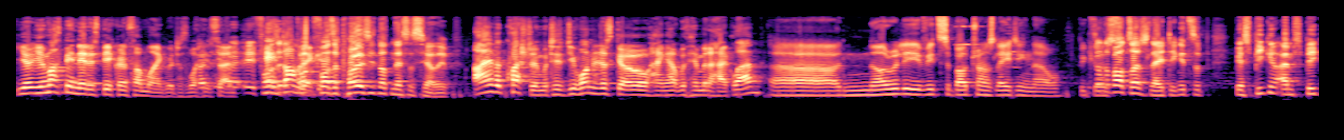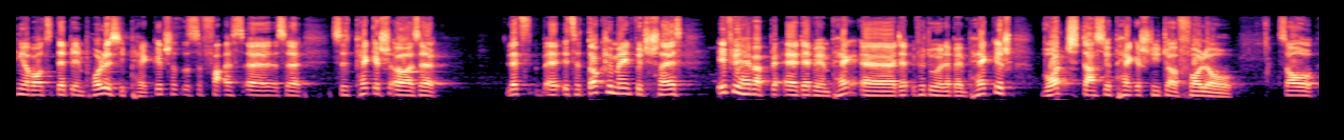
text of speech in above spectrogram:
You, you must be a native speaker in some language, is what he said. Uh, for, Hey, the, Dominic, for, for the policy, not necessary. I have a question, which is, do you want to just go hang out with him in a hack lab? Uh, not really if it's about translating now It's because not about translating. It's a, we're speaking. I'm speaking about the Debian policy package. That is a, fa- uh, it's a, it's a package or the let's. Uh, it's a document which says if you have a, a Debian pack, uh, if you do a Debian package, what does your package need to follow? So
